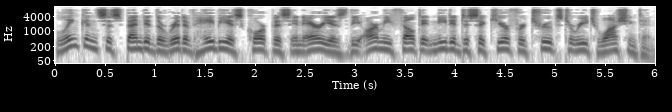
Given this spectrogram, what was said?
Lincoln suspended the writ of habeas corpus in areas the Army felt it needed to secure for troops to reach Washington.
